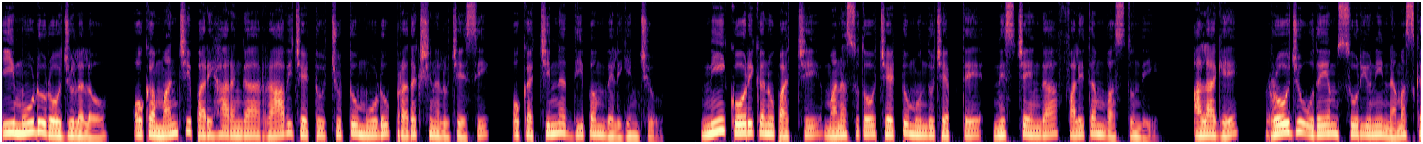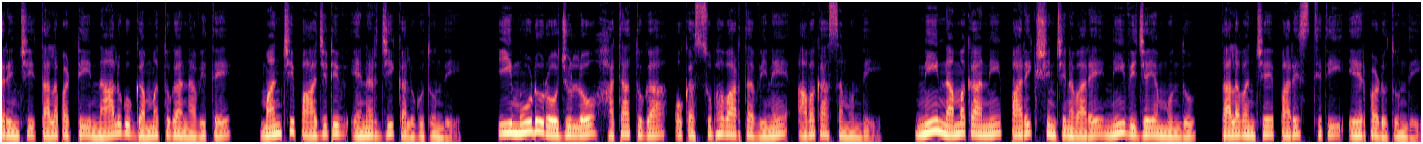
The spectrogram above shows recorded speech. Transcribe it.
ఈ మూడు రోజులలో ఒక మంచి పరిహారంగా రావి చెట్టు చుట్టూ మూడు ప్రదక్షిణలు చేసి ఒక చిన్న దీపం వెలిగించు. నీ కోరికను పచ్చి మనసుతో చెట్టు ముందు చెప్తే నిశ్చయంగా ఫలితం వస్తుంది. అలాగే రోజు ఉదయం సూర్యుని నమస్కరించి తలపట్టి నాలుగు గమ్మత్తుగా నవ్వితే మంచి పాజిటివ్ ఎనర్జీ కలుగుతుంది. ఈ మూడు రోజుల్లో హఠాత్తుగా ఒక శుభవార్త వినే అవకాశముంది. నీ నమ్మకాన్ని పరీక్షించినవారే నీ విజయం ముందు తలవంచే పరిస్థితి ఏర్పడుతుంది.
